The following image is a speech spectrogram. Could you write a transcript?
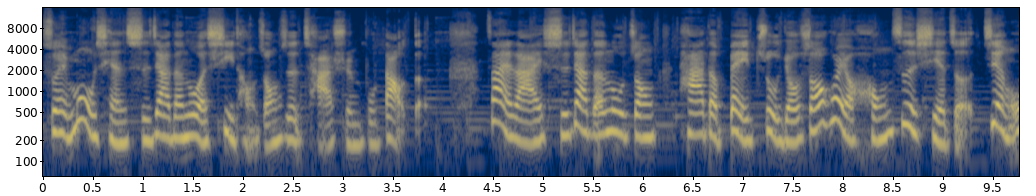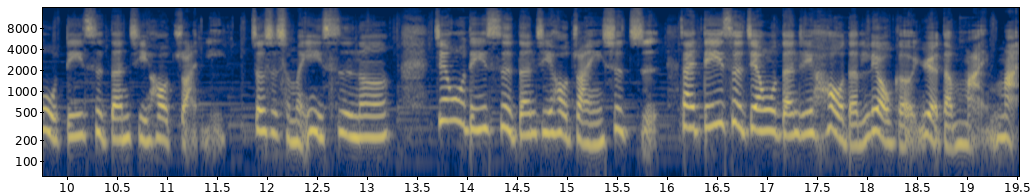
所以目前实价登录的系统中是查询不到的。再来，实价登录中它的备注有时候会有红字写着“建物第一次登记后转移”。这是什么意思呢？建物第一次登记后转移是指在第一次建物登记后的六个月的买卖。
